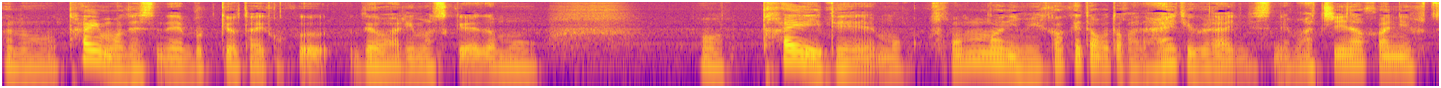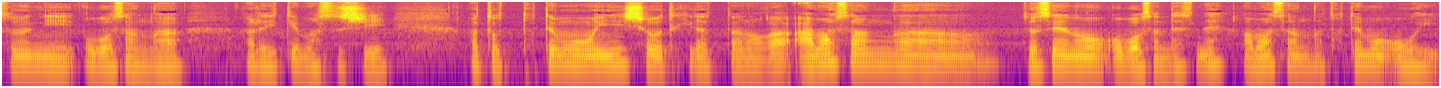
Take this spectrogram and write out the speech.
あのタイもですね仏教大国ではありますけれどもタイでもうそんなに見かけたことがないというぐらいですね。街中に普通にお坊さんが歩いてますしあととても印象的だったのが海女さんが女性のお坊さんですね。海女さんがとても多い。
